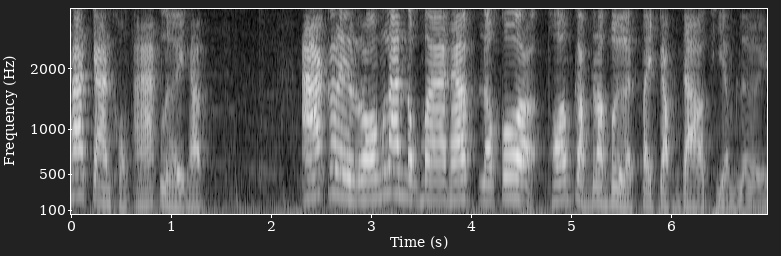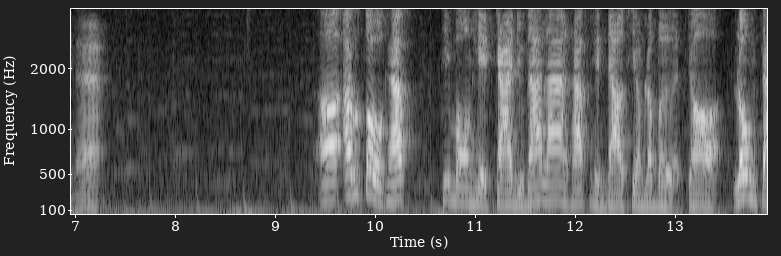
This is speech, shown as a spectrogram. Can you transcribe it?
คาดการณ์ของอาร์คเลยครับอาร์ก็เลยร้องลั่นออกมาครับ แล้วก็พร้อมกับระเบิดไปกับดาวเทียมเลยนะเอออารุโตะครับที่มองเหตุการณ์อยู่ด้านล่างครับ เห็นดาวเทียมระเบิดก็โล่งใจ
